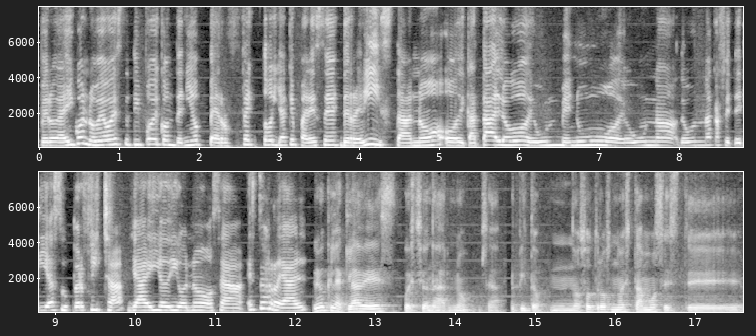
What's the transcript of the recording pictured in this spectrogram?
Pero de ahí cuando veo este tipo de contenido perfecto, ya que parece de revista, ¿no? O de catálogo, de un menú o de una, de una cafetería súper ficha, ya ahí yo digo, no, o sea, esto es real. Creo que la clave es cuestionar, ¿no? O sea, repito, nosotros no estamos este,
